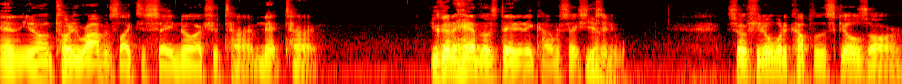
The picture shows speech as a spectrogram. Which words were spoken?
and you know tony robbins likes to say no extra time net time you're going to have those day-to-day conversations Yeah. anyway so if you know what a couple of the skills are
